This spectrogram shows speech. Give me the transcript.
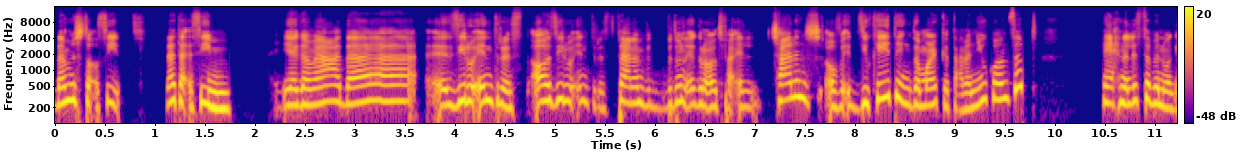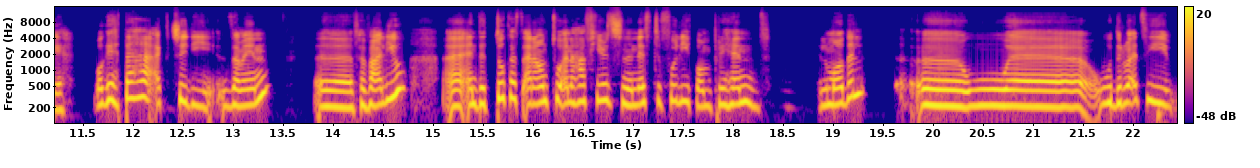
ده مش تقسيط ده تقسيم. يا جماعة ده zero interest آه zero interest فعلا بد- بدون إجراءات. فال challenge of educating the market على new concept هي إحنا لسه بنواجهها. واجهتها actually زمان آه، في valU it took us around two and a half years عشان الناس fully comprehend الموديل. و- ودلوقتي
